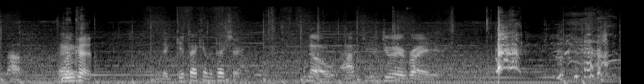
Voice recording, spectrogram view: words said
Stop. Okay. Get back in the picture. No, after you do it right.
